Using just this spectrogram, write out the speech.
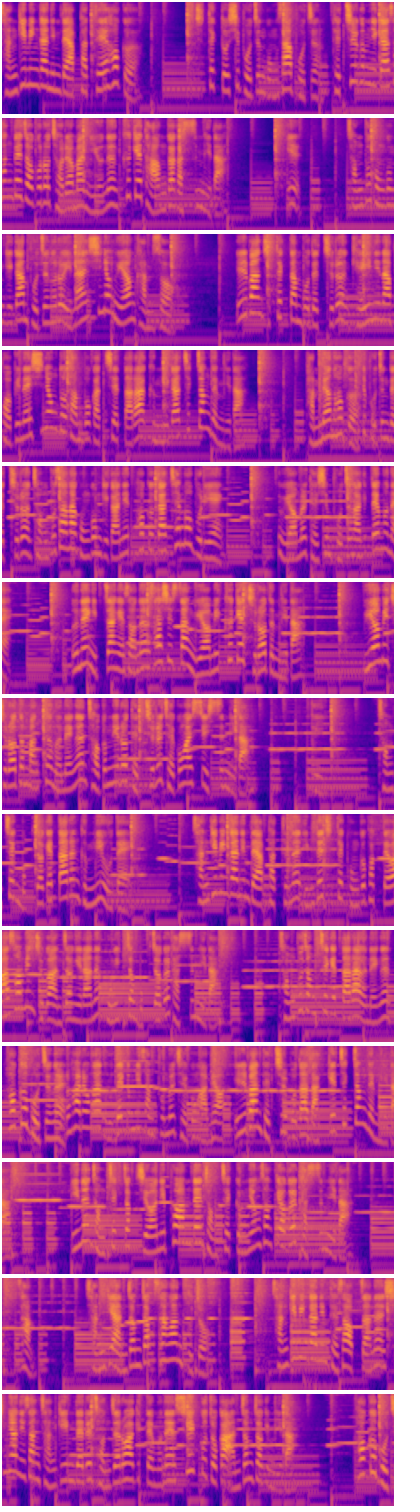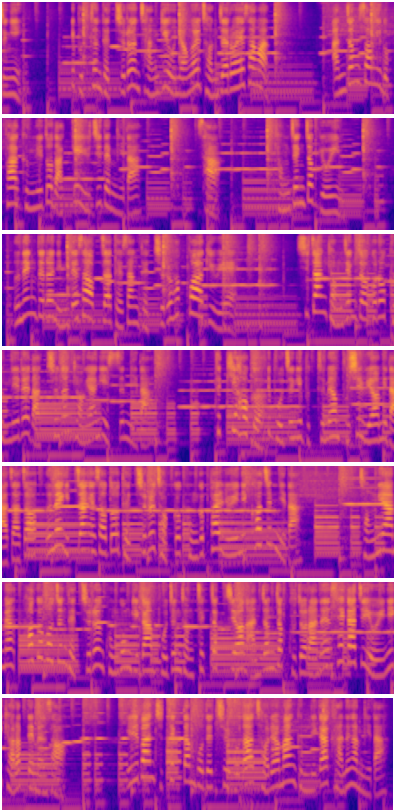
장기민간임대 아파트의 허그. 주택도시 보증공사 보증. 대출금리가 상대적으로 저렴한 이유는 크게 다음과 같습니다. 1. 정부 공공기관 보증으로 인한 신용위험 감소. 일반 주택담보대출은 개인이나 법인의 신용도 담보 가치에 따라 금리가 책정됩니다. 반면 허그 보증대출은 정부 산하 공공기관인 허그가 채무 불이행 위험을 대신 보증하기 때문에 은행 입장에서는 사실상 위험이 크게 줄어듭니다. 위험이 줄어든 만큼 은행은 저금리로 대출을 제공할 수 있습니다. 2. 정책 목적에 따른 금리 우대 장기 민간임대 아파트는 임대주택 공급 확대와 서민 주거 안정이라는 공익적 목적을 갖습니다. 정부 정책에 따라 은행은 허그 보증을 활용한 우대금리 상품을 제공하며 일반 대출보다 낮게 책정됩니다. 이는 정책적 지원이 포함된 정책금융 성격을 갖습니다. 3. 장기 안정적 상환 구조. 장기 민간임 대사업자는 10년 이상 장기 임대를 전제로 하기 때문에 수익 구조가 안정적입니다. 허그 보증이 붙은 대출은 장기 운영을 전제로 해 상환. 안정성이 높아 금리도 낮게 유지됩니다. 4. 경쟁적 요인. 은행들은 임대사업자 대상 대출을 확보하기 위해 시장 경쟁적으로 금리를 낮추는 경향이 있습니다. 특히 허그 보증이 붙으면 부실 위험이 낮아져 은행 입장에서도 대출을 적극 공급할 요인이 커집니다. 정리하면 허그 보증 대출은 공공기관 보증 정책적 지원 안정적 구조라는 세 가지 요인이 결합되면서 일반 주택담보대출보다 저렴한 금리가 가능합니다.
